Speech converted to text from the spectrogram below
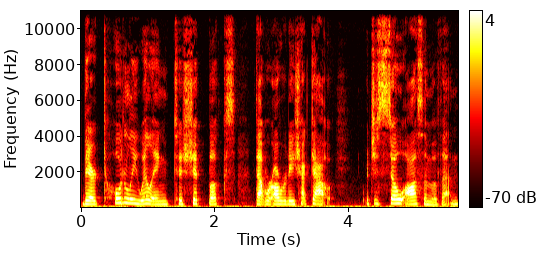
they're totally willing to ship books that were already checked out, which is so awesome of them,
